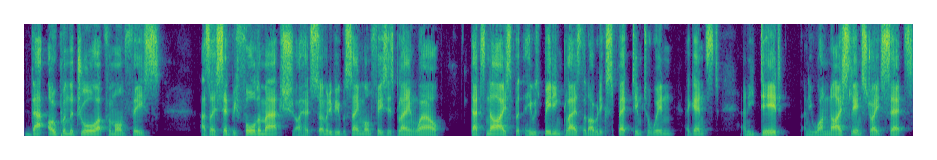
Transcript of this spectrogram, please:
that opened the draw up for Monfils. As I said before the match, I heard so many people saying Monfils is playing well. That's nice, but he was beating players that I would expect him to win against, and he did, and he won nicely in straight sets.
